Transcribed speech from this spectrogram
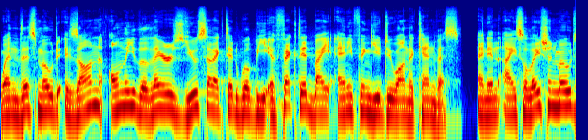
When this mode is on, only the layers you selected will be affected by anything you do on the canvas. And in isolation mode,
